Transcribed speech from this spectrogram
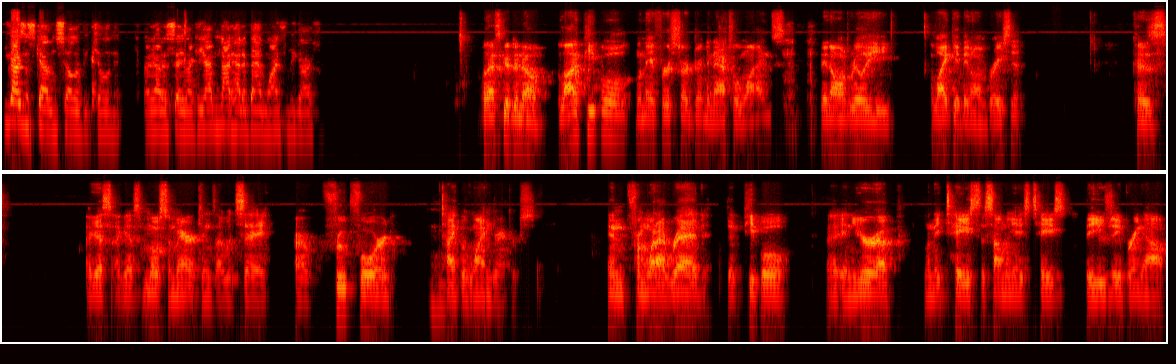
You guys in Scout and Cellar be killing it. I gotta say, like I've not had a bad wine from you guys. Well, that's good to know. A lot of people, when they first start drinking natural wines, they don't really like it. They don't embrace it because I guess I guess most Americans, I would say, are fruit forward mm-hmm. type of wine drinkers. And from what I read, that people uh, in Europe, when they taste the sommeliers taste, they usually bring out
